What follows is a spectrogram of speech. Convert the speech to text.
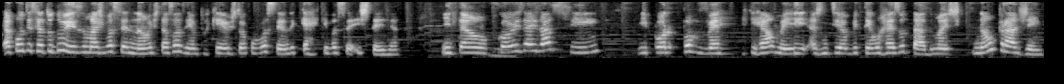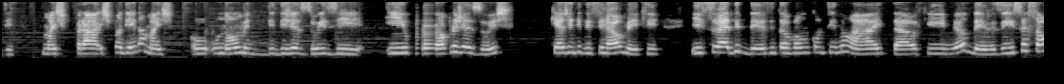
aconteceu tudo isso, mas você não está sozinha, porque eu estou com você onde quer que você esteja. Então, hum. coisas assim e por, por ver que realmente a gente obtém um resultado, mas não para a gente, mas para expandir ainda mais o, o nome de, de, Jesus e, e o próprio Jesus, que a gente disse realmente isso é de Deus, então vamos continuar e tal, que meu Deus, e isso é só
